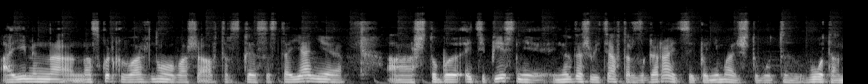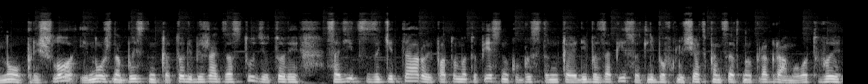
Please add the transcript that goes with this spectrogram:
а именно насколько важно ваше авторское состояние, а, чтобы эти песни, иногда же ведь автор загорается и понимает, что вот, вот оно пришло, и нужно быстренько то ли бежать за студию, то ли садиться за гитару, и потом эту песенку быстренько либо записывать, либо включать в концертную программу. Вот вы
